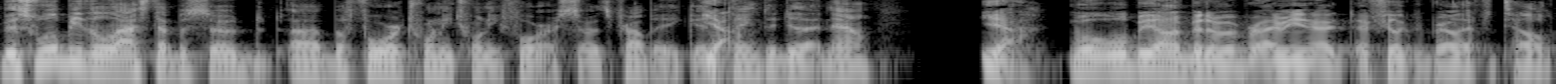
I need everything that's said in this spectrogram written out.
This will be the last episode uh, before 2024, so it's probably a good Yeah. thing to do that now. Yeah, well, we'll be on a bit of a. I mean, I, I feel like we barely have to tell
